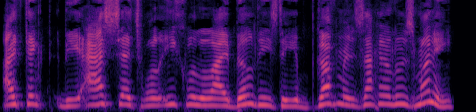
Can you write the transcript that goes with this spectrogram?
I think the assets will equal the liabilities. The government is not going to lose money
